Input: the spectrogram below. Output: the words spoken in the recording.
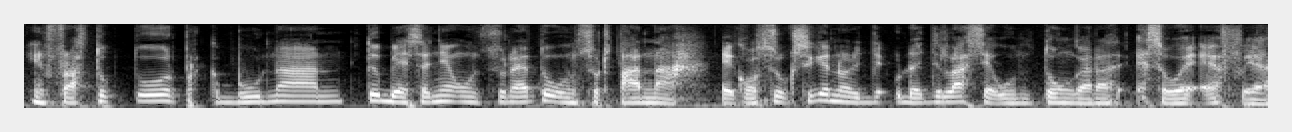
infrastruktur perkebunan itu biasanya unsurnya tuh unsur tanah eh konstruksi kan udah, udah jelas ya untung karena SWF ya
